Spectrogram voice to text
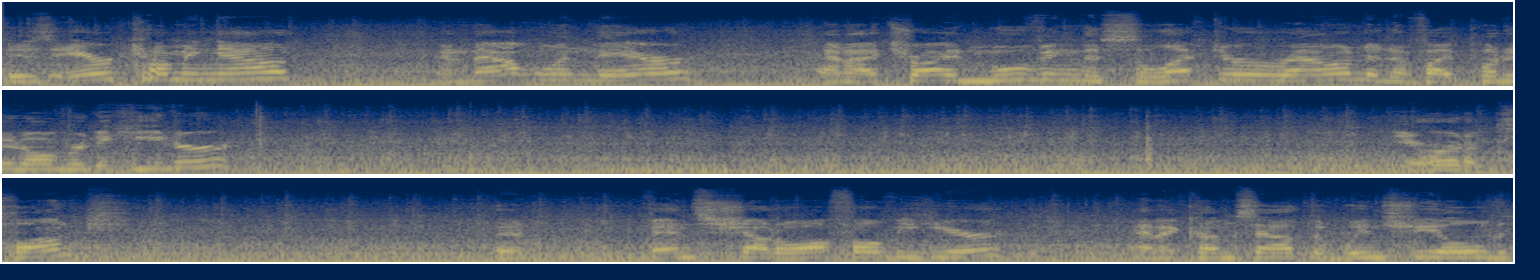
There's air coming out and that one there and I tried moving the selector around and if I put it over to heater you heard a clunk the vents shut off over here and it comes out the windshield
